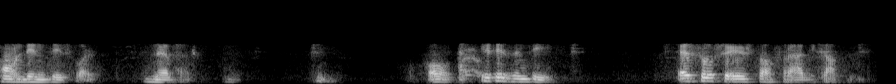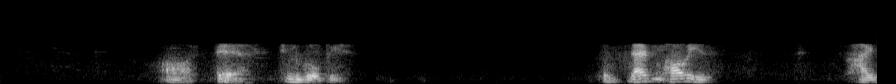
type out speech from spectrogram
found in this world. Never. Oh, it is in the associates of Radhika. Or there in gopis. So that bhav is high,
